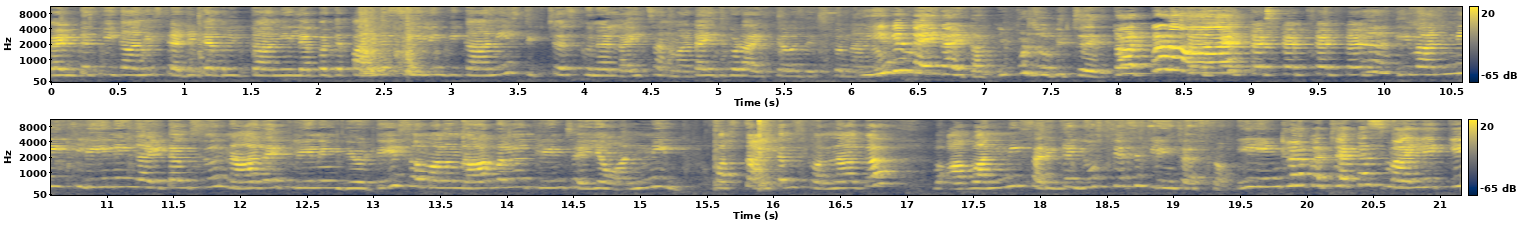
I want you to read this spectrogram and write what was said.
బెడ్కి కానీ స్టడీ టేబుల్కి కానీ లేకపోతే పైన సీలింగ్కి కానీ స్టిక్ చేసుకునే లైట్స్ అన్నమాట. ఇది కూడా ఐక్యలో తీసుకున్నాను ఇవి మెయిన్ ఐటమ్. ఇప్పుడు చూపించేది. ఇవన్నీ క్లీనింగ్ ఐటమ్స్. నాదే క్లీనింగ్ డ్యూటీ. సో మనం నార్మల్గా క్లీన్ చెయ్యం. అన్ని ఫస్ట్ ఐటమ్స్ కొన్నాక అవన్నీ సరిగ్గా యూస్ చేసి క్లీన్ చేస్తాం. ఈ ఇంట్లోకి వచ్చాక స్మైలీకి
